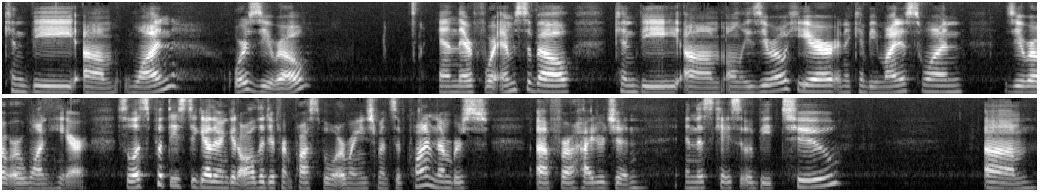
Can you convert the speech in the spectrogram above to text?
can be um, 1 or 0, and therefore m sub l can be um, only 0 here, and it can be minus 1, 0, or 1 here. So let's put these together and get all the different possible arrangements of quantum numbers uh, for a hydrogen. In this case, it would be 2, um,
